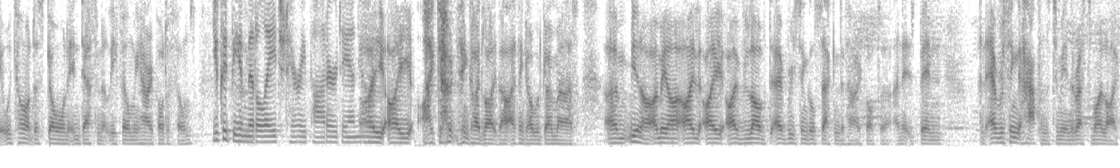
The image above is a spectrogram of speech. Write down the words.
it, we can't just go on indefinitely filming Harry Potter films. You could be a middle aged Harry Potter, Daniel. I, I, I don't think I'd like that. I think I would go mad. Um, you know, I mean, I, I, I, I've loved every single second of Harry Potter, and it's been, and everything that happens to me in the rest of my life,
